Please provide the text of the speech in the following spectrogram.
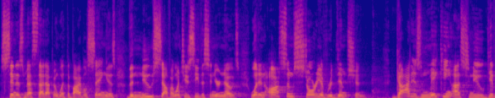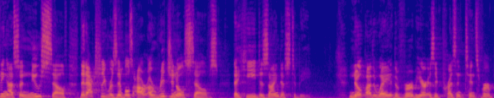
Sin has messed that up, and what the Bible's saying is the new self. I want you to see this in your notes. What an awesome story of redemption. God is making us new, giving us a new self that actually resembles our original selves that He designed us to be. Note, by the way, the verb here is a present tense verb,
